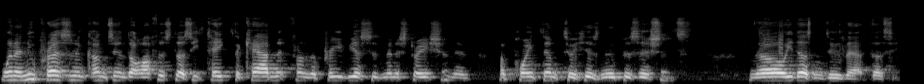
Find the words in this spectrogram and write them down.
when a new president comes into office, does he take the cabinet from the previous administration and appoint them to his new positions? No, he doesn't do that, does he?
